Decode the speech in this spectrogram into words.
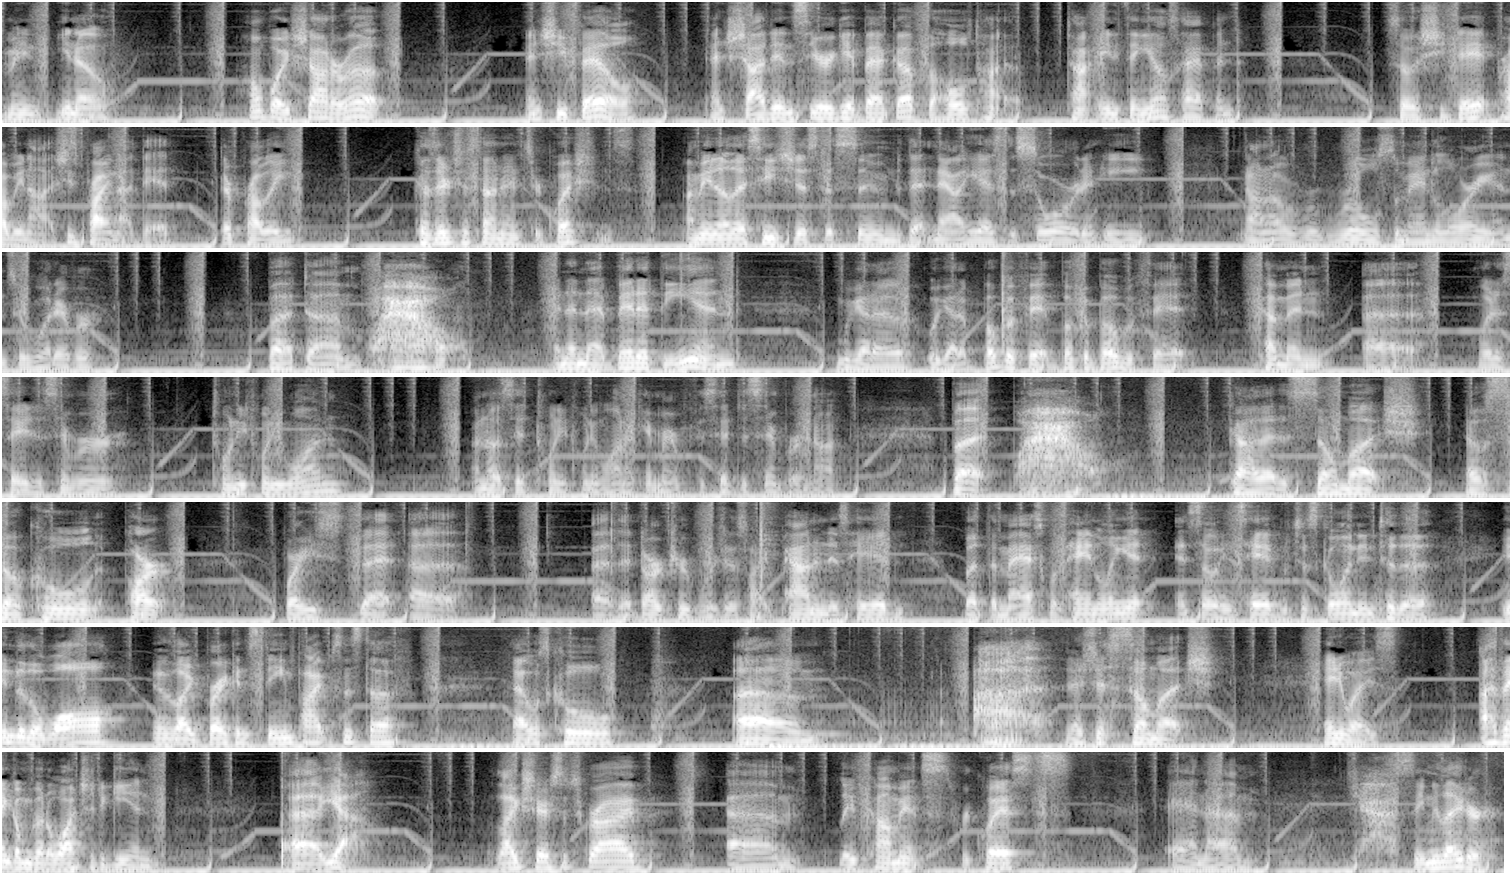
I mean, you know, homeboy shot her up, and she fell and I didn't see her get back up the whole time. time anything else happened. So is she dead? Probably not. She's probably not dead. They're probably because they're just unanswered questions. I mean, unless he's just assumed that now he has the sword and he, I don't know, rules the Mandalorians or whatever. But um, wow! And then that bit at the end, we got a we got a Boba Fett book of Boba Fett coming. Uh, what did it say? December 2021. I know it said 2021. I can't remember if it said December or not. But wow, God, that is so much. That was so cool. The part where he's that uh, uh the dark trooper was just like pounding his head but the mask was handling it, and so his head was just going into the into the wall and like breaking steam pipes and stuff. That was cool. Um, ah, there's just so much. Anyways, I think I'm gonna watch it again. Uh, yeah, like, share, subscribe, um, leave comments, requests, and um, yeah, see me later.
